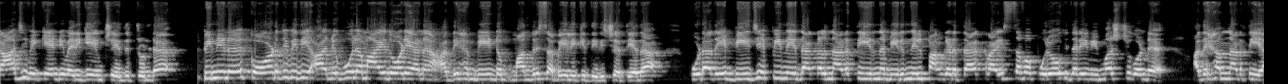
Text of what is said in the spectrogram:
രാജിവെക്കേണ്ടി വരികയും ചെയ്തിട്ടുണ്ട്. പിന്നീട് കോടതി വിധി അനുകൂലമായതോടെയാണ് അദ്ദേഹം വീണ്ടും മന്ത്രിസഭയിലേക്ക് തിരിച്ചെത്തിയത്. കൂടാതെ ബി ജെ പി നേതാക്കൾ നടത്തിയിരുന്ന വിരുന്നിൽ പങ്കെടുത്ത ക്രൈസ്തവ പുരോഹിതരെ വിമർശിച്ചുകൊണ്ട് അദ്ദേഹം നടത്തിയ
